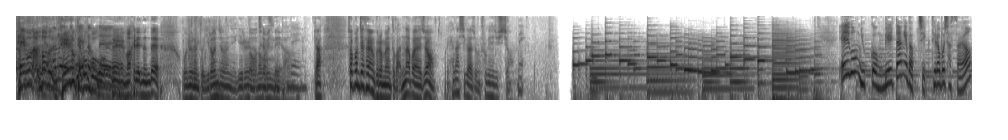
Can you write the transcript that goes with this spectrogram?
대본 안 봐도 아, 네, 계속 네, 대본 계속, 보고 네. 네. 막 이랬는데 오늘은 또 이런저런 얘기를 너무 나눠봤습니다. 재밌네요. 네. 자, 첫 번째 사연 그러면 또 만나봐야죠. 우리 해나 씨가 좀 소개해 주시죠. 1060 밀당의 법칙 들어보셨어요?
